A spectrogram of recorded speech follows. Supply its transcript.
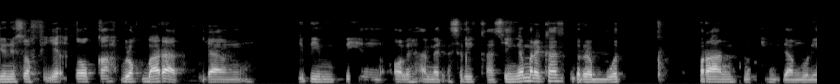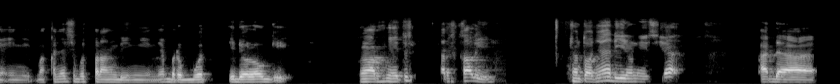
Uni Soviet ataukah blok barat yang dipimpin oleh Amerika Serikat sehingga mereka berebut peran penting dalam dunia ini. Makanya disebut perang dingin ya berebut ideologi. Pengaruhnya itu besar sekali. Contohnya di Indonesia ada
